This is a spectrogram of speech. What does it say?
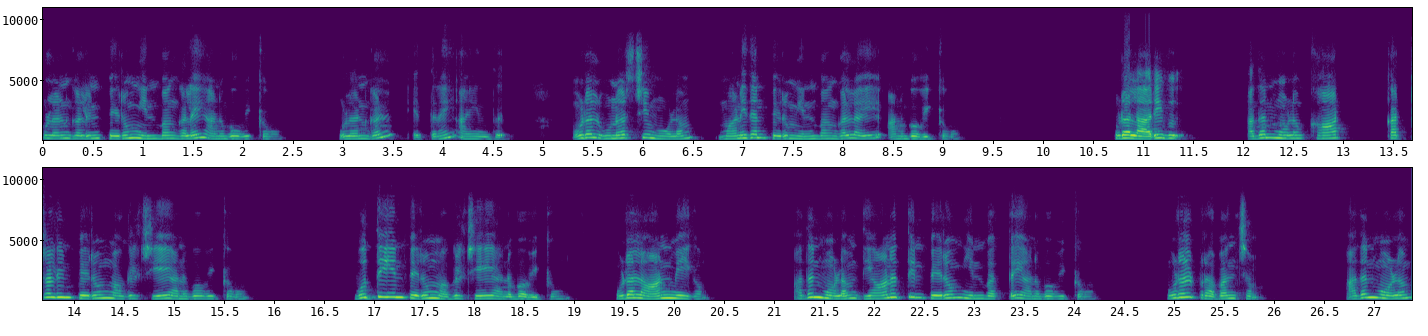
புலன்களின் பெரும் இன்பங்களை அனுபவிக்கவும். புலன்கள் எத்தனை? ஐந்து. உடல் உணர்ச்சி மூலம் மனிதன் பெரும் இன்பங்களை அனுபவிக்கவும். உடல் அறிவு அதன் மூலம் கற்றலின் பெரும் மகிழ்ச்சியை அனுபவிக்கவும். புத்தியின் பெரும் மகிழ்ச்சியை அனுபவிக்கும் உடல் ஆன்மீகம் அதன் மூலம் தியானத்தின் பெரும் இன்பத்தை அனுபவிக்கவும். உடல் பிரபஞ்சம். அதன் மூலம்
